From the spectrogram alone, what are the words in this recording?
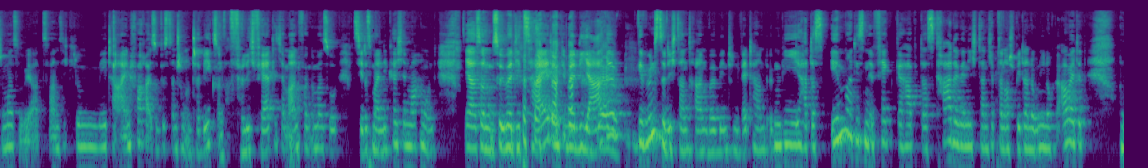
schon mal so ja 20 Kilometer einfach, also bist dann schon unterwegs und war völlig fertig am Anfang immer so jedes Mal ein Nickerchen machen und ja, so, so über die Zeit und über die Jahre gewöhnst du dich dann dran bei Wind und Wetter und irgendwie hat das immer diesen Effekt gehabt, dass gerade wenn ich dann, ich habe dann auch später an der Uni noch gearbeitet und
